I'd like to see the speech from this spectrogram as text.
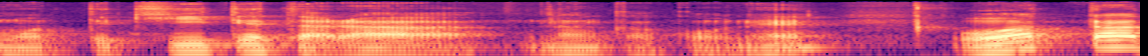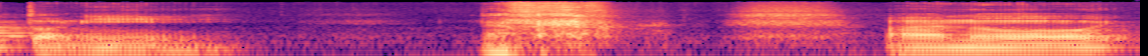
思って聞いてたらなんかこうね終わった後になんかあの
